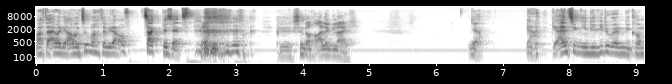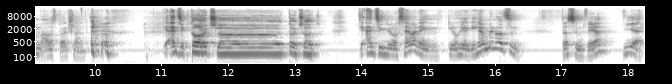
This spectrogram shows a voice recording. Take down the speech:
macht er einmal die Augen zu, macht er wieder auf, zack, besetzt. Die sind auch alle gleich. Ja. Ja. Die einzigen Individuen, die kommen aus Deutschland. Die einzigen, Deutschland, Deutschland. die einzigen, die noch selber denken, die noch ihr Gehirn benutzen. Das sind wer? Wir.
